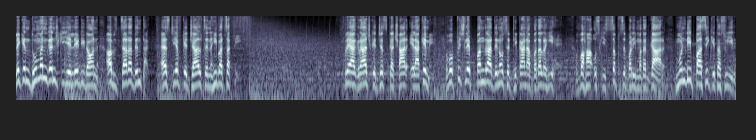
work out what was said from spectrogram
लेकिन धूमनगंज की ये लेडी डॉन अब ज़्यादा दिन तक एसटीएफ के जाल से नहीं बच सकती। प्रयागराज के जिस कछार इलाके में वो पिछले पंद्रह दिनों से ठिकाना बदल रही है, वहाँ उसकी सबसे बड़ी मददगार मुंडी पासी की तस्वीर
